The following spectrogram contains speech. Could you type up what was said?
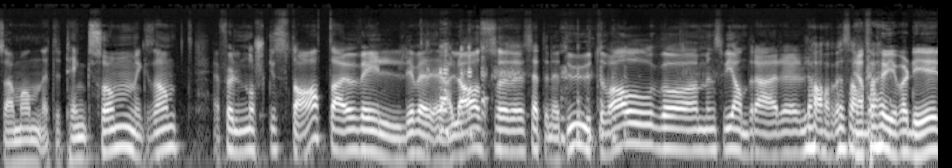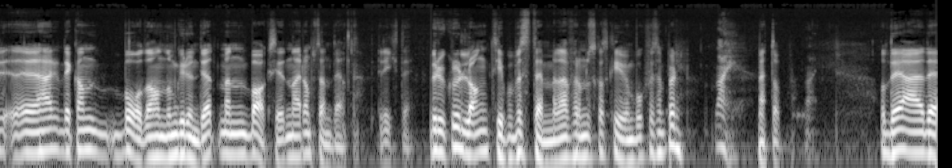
så er man ettertenksom. ikke sant? Jeg føler den norske stat er jo veldig, veldig ja, La oss eh, sette ned et utvalg, og, mens vi andre er lave sammen. Ja, for høye verdier her, det kan både handle om grundighet, men baksiden er omstendighet. Riktig. Bruker du lang tid på å bestemme deg for om du skal skrive en bok, f.eks.? Nei. Nettopp. Nei. Og det er det,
